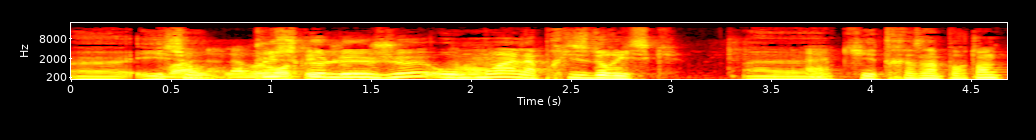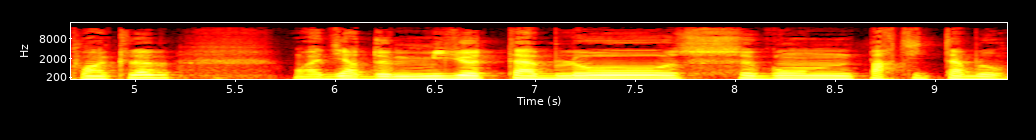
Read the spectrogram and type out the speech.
euh, et Voilà, sur- la plus que le jeu, au Ouais. moins la prise de risque euh, qui est très importante pour un club, on va dire de milieu de tableau, seconde partie de tableau,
